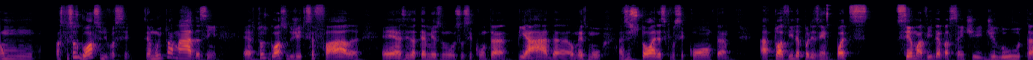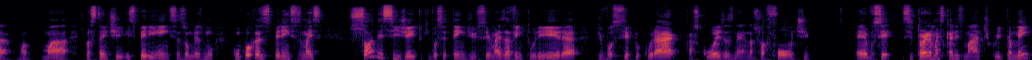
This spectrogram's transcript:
um, as pessoas gostam de você. Você é muito amada, assim. É, as pessoas gostam do jeito que você fala. É, às vezes até mesmo se você conta piada, ou mesmo as histórias que você conta. A tua vida, por exemplo, pode ser uma vida bastante de luta, uma, uma bastante experiências, ou mesmo com poucas experiências, mas só desse jeito que você tem de ser mais aventureira, de você procurar as coisas né, na sua fonte, é, você se torna mais carismático e também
